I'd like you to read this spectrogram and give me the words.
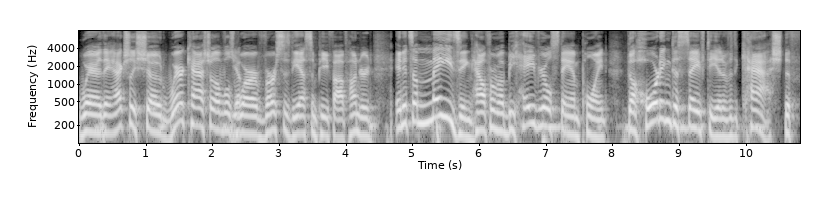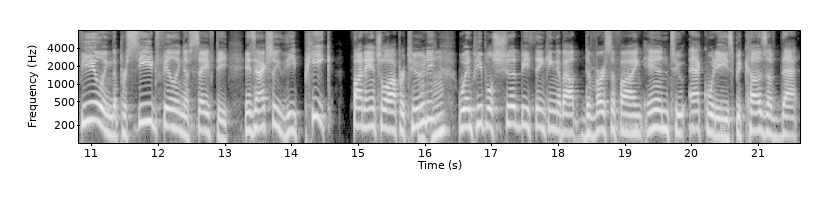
where they actually showed where cash levels were versus the S and P 500, and it's amazing how, from a behavioral standpoint, the hoarding to safety of the cash, the feeling, the perceived feeling of safety, is actually the peak financial opportunity mm-hmm. when people should be thinking about diversifying into equities because of that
